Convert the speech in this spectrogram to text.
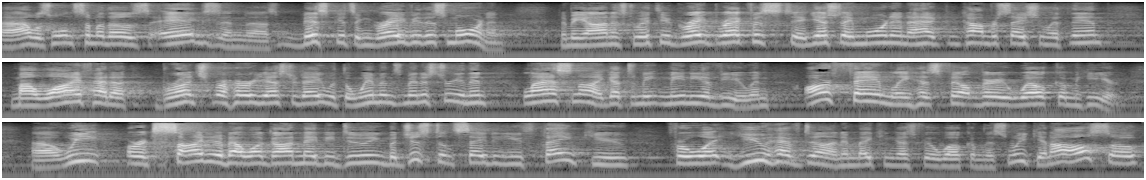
Uh, I was wanting some of those eggs and uh, biscuits and gravy this morning, to be honest with you. Great breakfast uh, yesterday morning. I had a conversation with them. My wife had a brunch for her yesterday with the women's ministry. And then last night, got to meet many of you. And our family has felt very welcome here. Uh, we are excited about what God may be doing, but just to say to you, thank you for what you have done in making us feel welcome this week. And I also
